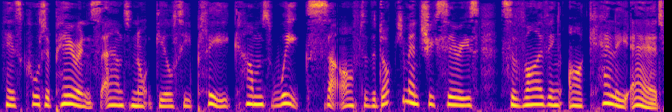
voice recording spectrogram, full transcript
His court appearance and not guilty plea comes weeks after the documentary series Surviving R. Kelly aired.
